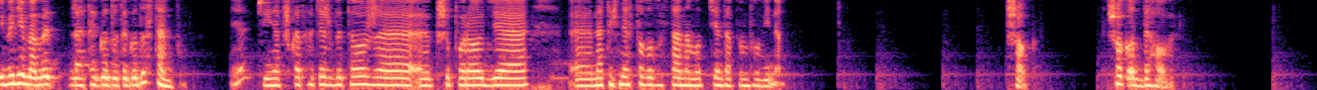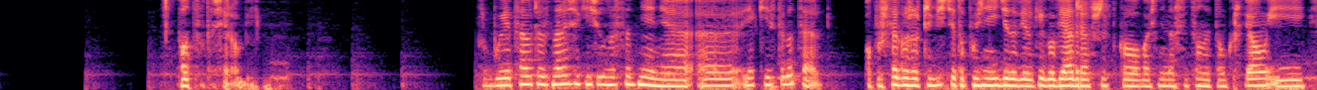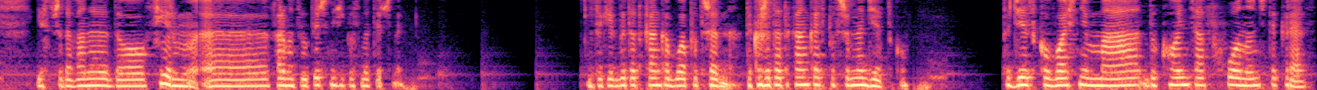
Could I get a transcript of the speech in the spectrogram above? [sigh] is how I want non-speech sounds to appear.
I my nie mamy dlatego do tego dostępu. Nie? Czyli na przykład chociażby to, że e, przy porodzie e, natychmiastowo została nam odcięta pępowina. Szok. Szok oddechowy. Po co to się robi? Próbuję cały czas znaleźć jakieś uzasadnienie, e, jaki jest tego cel. Oprócz tego, że oczywiście to później idzie do wielkiego wiadra, wszystko właśnie nasycone tą krwią i jest sprzedawane do firm farmaceutycznych i kosmetycznych. Jest tak jakby ta tkanka była potrzebna. Tylko, że ta tkanka jest potrzebna dziecku. To dziecko właśnie ma do końca wchłonąć tę krew.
